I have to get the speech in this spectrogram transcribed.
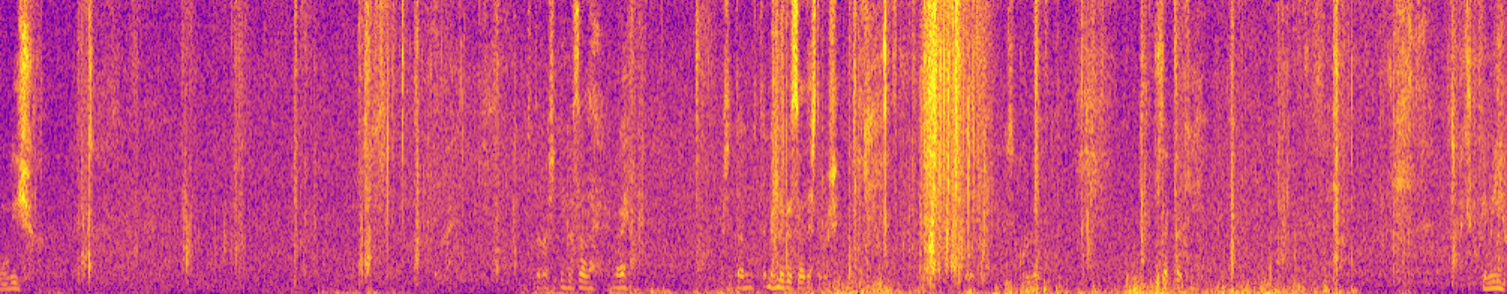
um lixo. Esta rocha é engraçada, não é? Mas está, está mesmo engraçada esta rocha. Esta correu. O que está aqui? Aqui o caminho.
